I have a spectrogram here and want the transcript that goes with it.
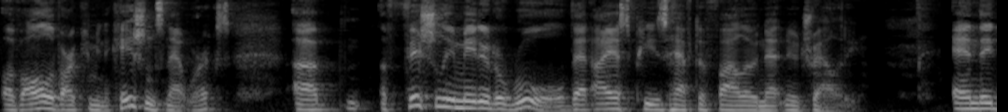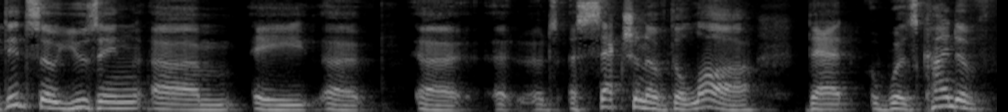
of all of our communications networks, uh, officially made it a rule that ISPs have to follow net neutrality and they did so using um, a, uh, uh, a, a section of the law that was kind of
